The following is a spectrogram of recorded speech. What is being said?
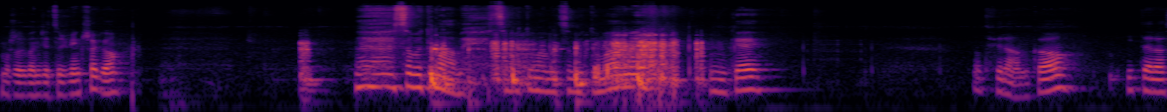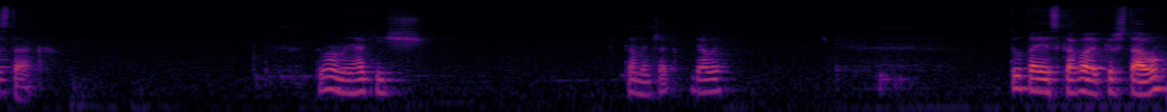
Może będzie coś większego. Ech, Co my tu mamy? Co my tu mamy? Co my tu mamy? Ok. Otwieranko. I teraz tak. Tu mamy jakiś kamyczek biały. Tutaj jest kawałek kryształu.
